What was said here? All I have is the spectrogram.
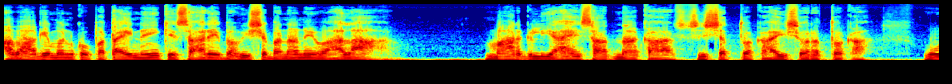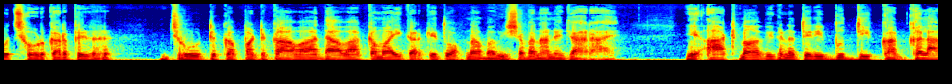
अब आगे मन को पता ही नहीं कि सारे भविष्य बनाने वाला मार्ग लिया है साधना का, शिष्यत्व का, ईश्वरत्व का, वो छोड़कर फिर झूठ कपट कावा दावा कमाई करके तो अपना भविष्य बनाने जा रहा है ये आठवां विघ्न तेरी बुद्धि का गला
